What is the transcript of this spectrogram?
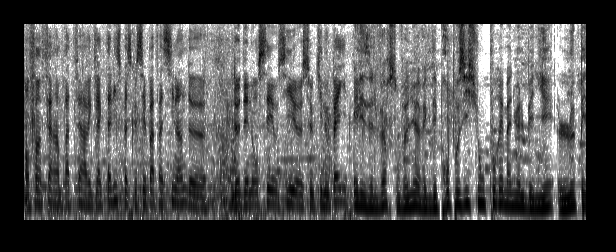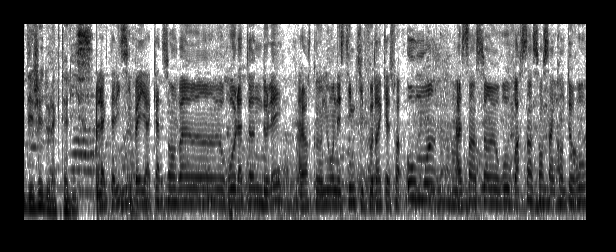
enfin faire un bras de fer avec Lactalis parce que c'est pas facile hein, de, de, dénoncer aussi euh, ceux qui nous payent. Et les éleveurs sont venus avec des propositions pour Emmanuel Beignet, le PDG de Lactalis. Lactalis, il paye à 420 euros la tonne de lait, alors que nous, on estime qu'il faudrait qu'elle soit au moins à 500 euros, voire 550 euros.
